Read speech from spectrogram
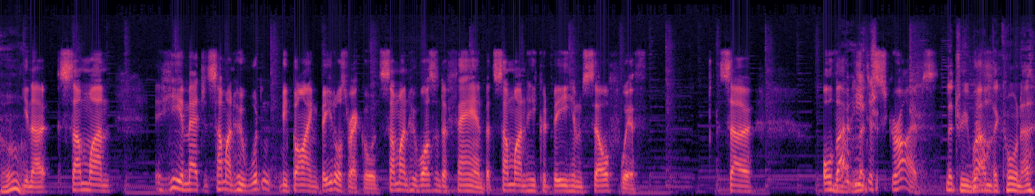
Oh, you know, someone he imagined someone who wouldn't be buying Beatles records, someone who wasn't a fan, but someone he could be himself with. So, although Well, he describes, literally Well, round the corner.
